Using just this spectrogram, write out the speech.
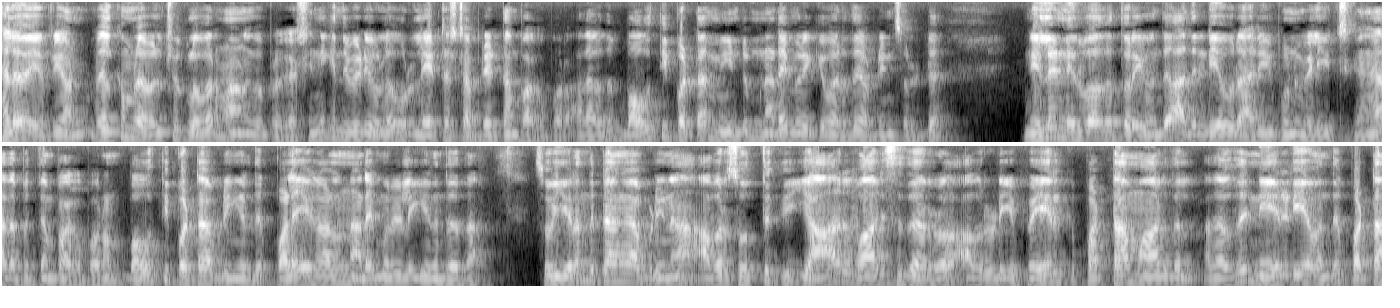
Hello everyone welcome level to Clover நான் பிரகாஷ். இன்னைக்கு இந்த வீடியோவில் ஒரு லேட்டஸ்ட் அப்டேட் தான் பார்க்க போகிறோம் அதாவது பௌத்தி பட்டா மீண்டும் நடைமுறைக்கு வருது அப்படின்னு சொல்லிட்டு நில நிர்வாகத்துறை வந்து அதிரடியாக ஒரு அறிவிப்பு ஒன்று வெளியிட்டிருக்காங்க. அதை பற்றி தான் பார்க்க போகிறோம் பௌத்தி பட்டா அப்படிங்கிறது பழைய கால நடைமுறையில் இருந்தது தான் ஸோ இறந்துட்டாங்க அப்படின்னா அவர் சொத்துக்கு யார் வாரிசுதாரரோ அவருடைய பெயருக்கு பட்டா மாறுதல் அதாவது நேரடியாக வந்து பட்டா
